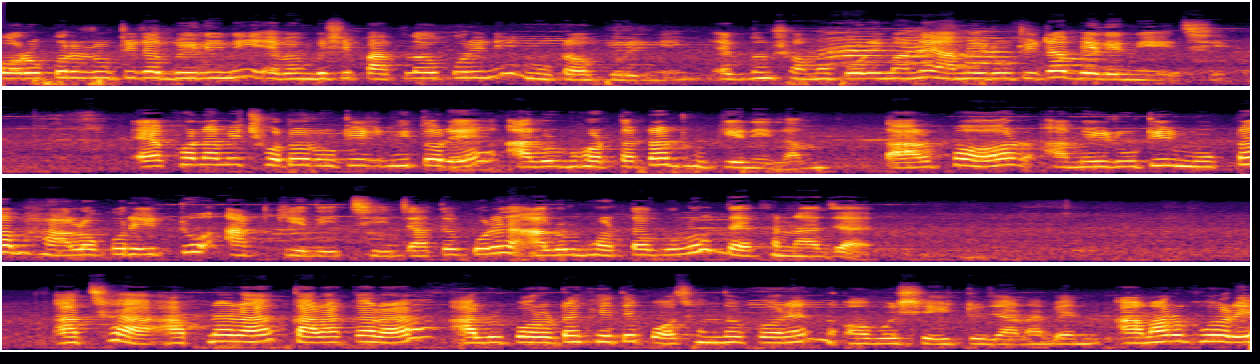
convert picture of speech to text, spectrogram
বড় করে রুটিটা বেলিনি এবং বেশি পাতলাও করিনি মোটাও করিনি একদম সম পরিমাণে আমি রুটিটা বেলে নিয়েছি। এখন আমি ছোট রুটির ভিতরে আলুর ভর্তাটা ঢুকিয়ে নিলাম। তারপর আমি রুটির মুখটা ভালো করে একটু আটকিয়ে দিচ্ছি, যাতে করে আলুর ভর্তাগুলো দেখা না যায়। আচ্ছা আপনারা কারা কারা আলুর পরোটা খেতে পছন্দ করেন অবশ্যই একটু জানাবেন। আমার ঘরে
